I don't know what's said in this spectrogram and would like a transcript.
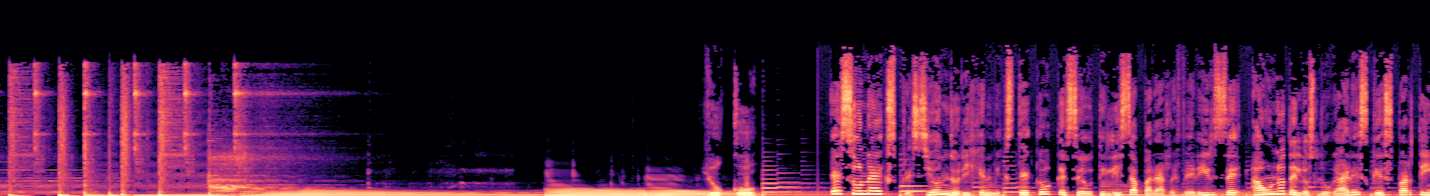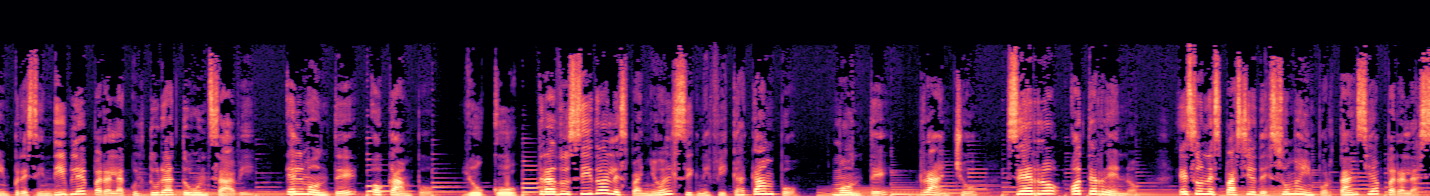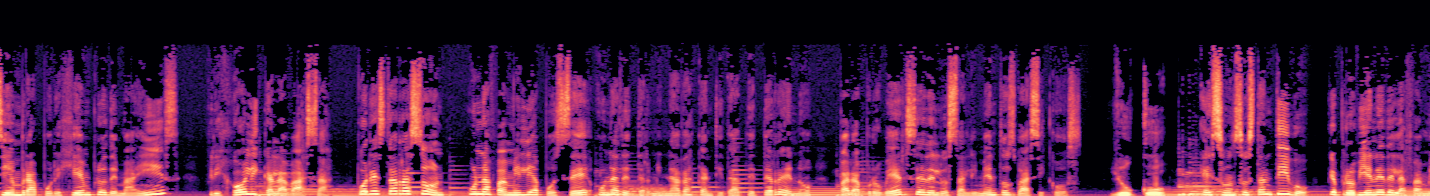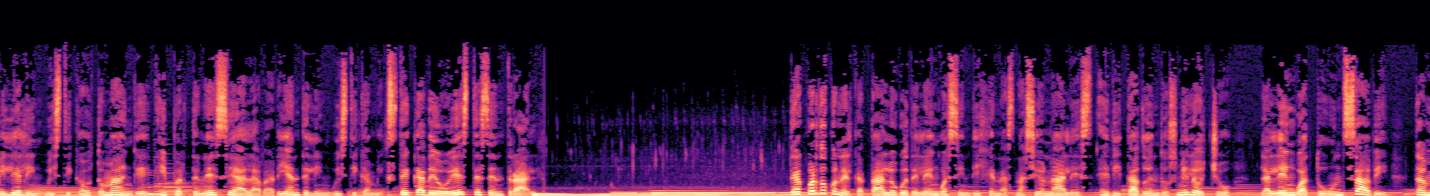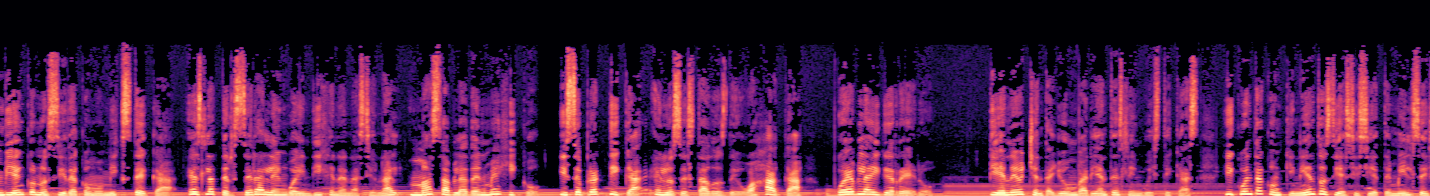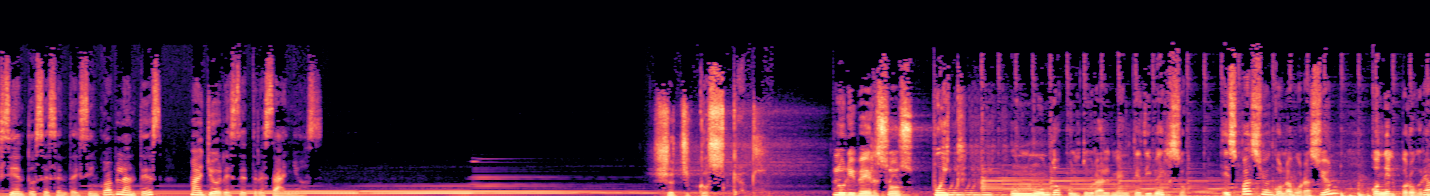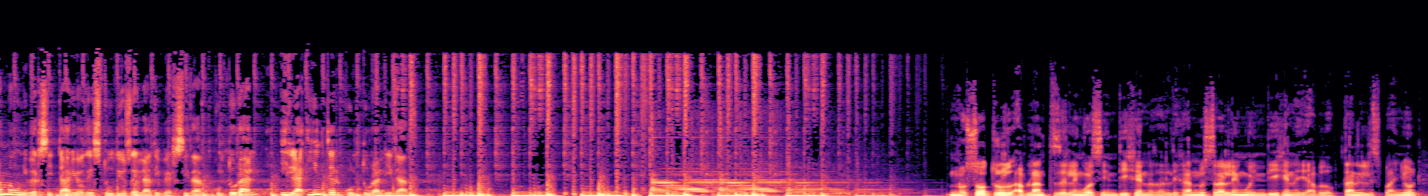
Yuko es una expresión de origen mixteco que se utiliza para referirse a uno de los lugares que es parte imprescindible para la cultura Tuunsabi, el monte o campo. Yuko. Traducido al español significa campo, monte, rancho, cerro o terreno. Es un espacio de suma importancia para la siembra, por ejemplo, de maíz, frijol y calabaza. Por esta razón, una familia posee una determinada cantidad de terreno para proveerse de los alimentos básicos. Yuko es un sustantivo que proviene de la familia lingüística otomangue y pertenece a la variante lingüística mixteca de oeste central. De acuerdo con el Catálogo de Lenguas Indígenas Nacionales, editado en 2008, la lengua Tuunsabi, también conocida como mixteca, es la tercera lengua indígena nacional más hablada en México y se practica en los estados de Oaxaca, Puebla y Guerrero. Tiene 81 variantes lingüísticas y cuenta con 517.665 hablantes mayores de 3 años. Pluriversos PUIC, un mundo culturalmente diverso. Espacio en colaboración con el Programa Universitario de Estudios de la Diversidad Cultural y la Interculturalidad. Nosotros, hablantes de lenguas indígenas, al dejar nuestra lengua indígena y adoptar el español,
